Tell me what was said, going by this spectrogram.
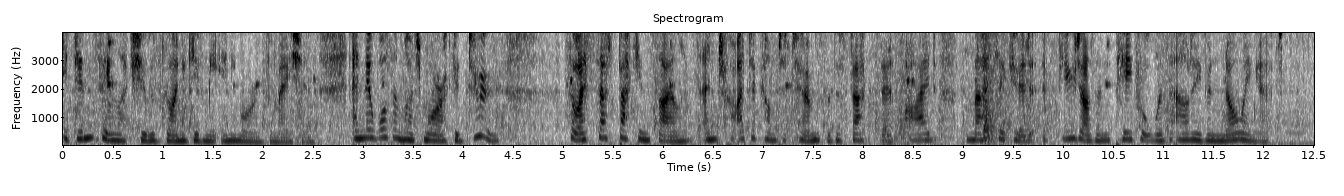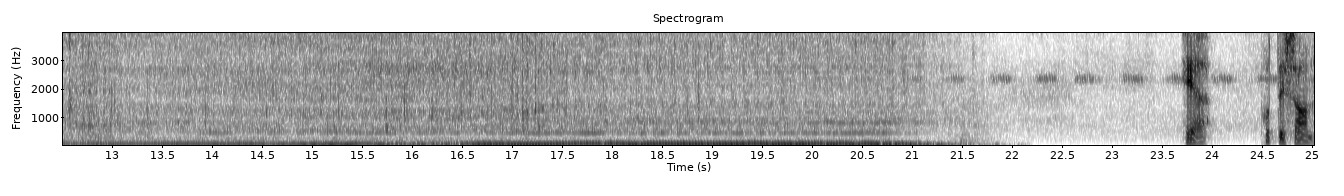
It didn't seem like she was going to give me any more information, and there wasn't much more I could do. So I sat back in silence and tried to come to terms with the fact that I'd massacred a few dozen people without even knowing it. Here, put this on.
